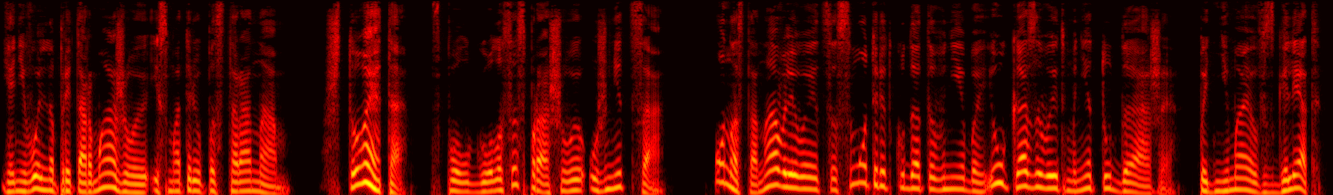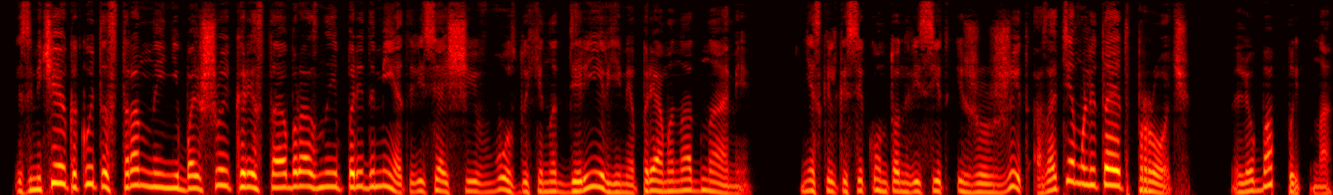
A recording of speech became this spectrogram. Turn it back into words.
Я невольно притормаживаю и смотрю по сторонам. «Что это?» — в полголоса спрашиваю у жнеца. Он останавливается, смотрит куда-то в небо и указывает мне туда же. Поднимаю взгляд и замечаю какой-то странный небольшой крестообразный предмет, висящий в воздухе над деревьями прямо над нами. Несколько секунд он висит и жужжит, а затем улетает прочь. Любопытно.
